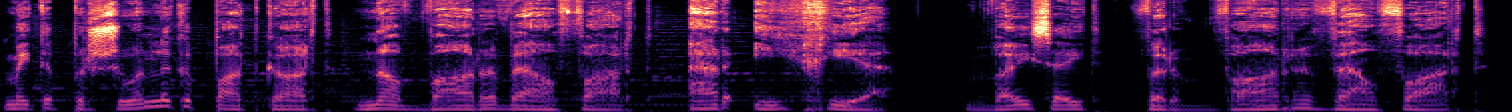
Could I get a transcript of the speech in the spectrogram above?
met 'n persoonlike padkaart na ware welvaart. RUG. Wysheid vir ware welvaart.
